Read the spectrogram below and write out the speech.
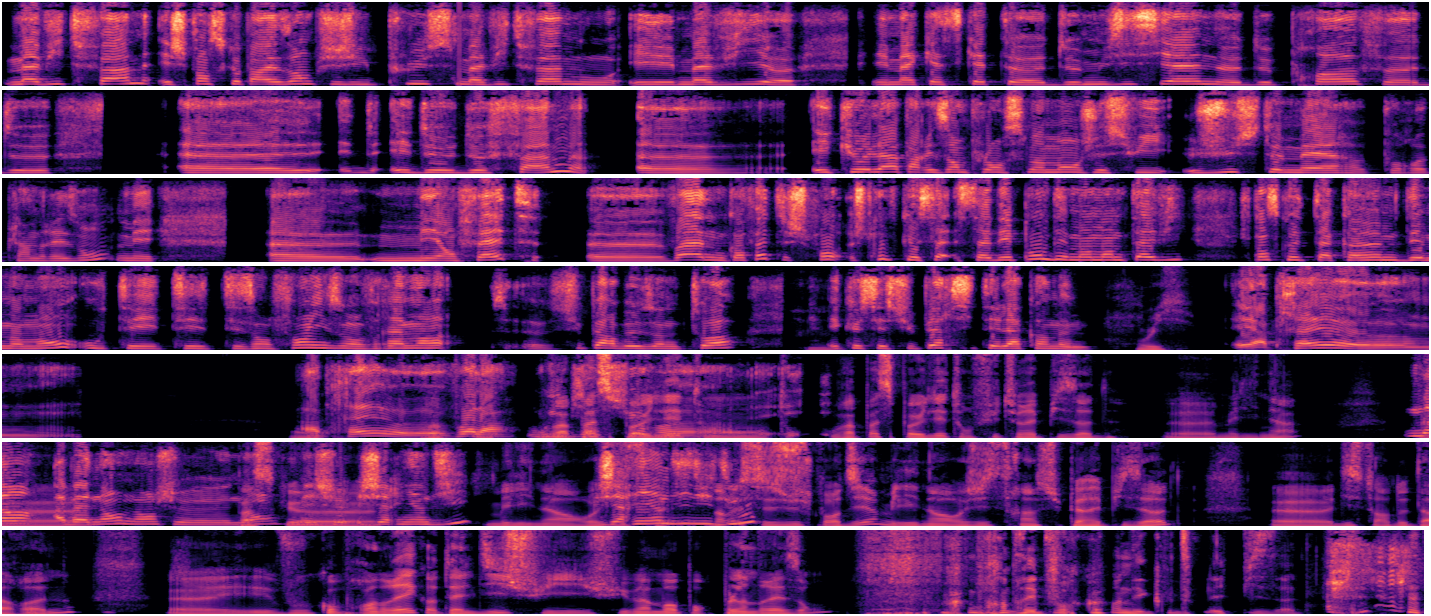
ma vie de femme. Et je pense que par exemple j'ai eu plus ma vie de femme et ma vie euh, et ma casquette euh, de musicienne de prof euh, de euh, et de, de femme euh, et que là par exemple en ce moment je suis juste mère pour plein de raisons mais mais en fait voilà donc en fait je, je trouve que ça, ça, dépend des moments de ta vie je pense que tu as quand même des moments où tes, tes, tes enfants ils ont vraiment super besoin de toi mmh. et que c'est super si tu es là quand même oui et après après, euh, voilà. On, va pas spoiler ton, on va pas spoiler ton futur épisode, euh, Mélina. Non, euh, ah bah non, non, je, non, mais j'ai rien dit. Mélina a enregistré. J'ai rien dit du tout. C'est juste pour dire, Mélina a enregistré un super épisode euh, d'histoire de Daron. Euh, et vous comprendrez quand elle dit je suis, je suis maman pour plein de raisons. vous comprendrez pourquoi en écoutant l'épisode.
